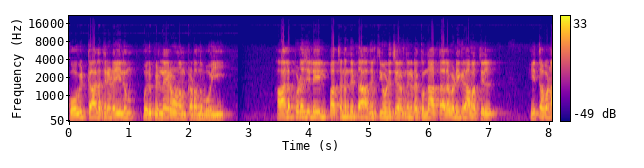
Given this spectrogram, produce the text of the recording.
കോവിഡ് കാലത്തിനിടയിലും ഒരു പിള്ളേരോണം കടന്നുപോയി. ആലപ്പുഴ ജില്ലയിൽ പത്തനംതിട്ട അതിർത്തിയോട് ചേർന്ന് കിടക്കുന്ന തലവടി ഗ്രാമത്തിൽ ഇത്തവണ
